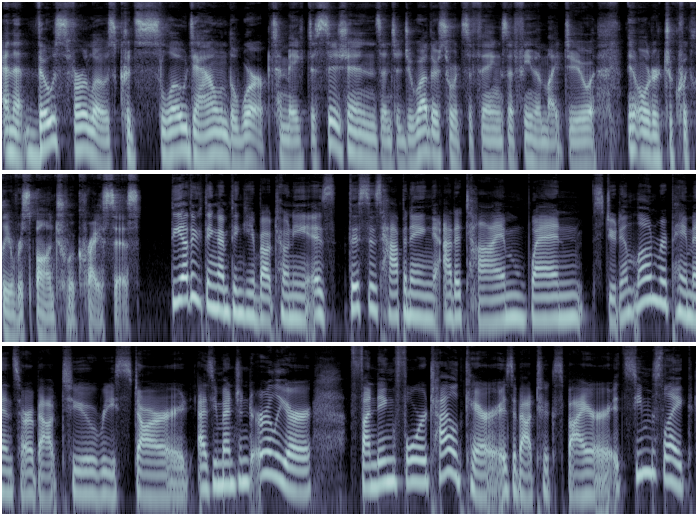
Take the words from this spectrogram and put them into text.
and that those furloughs could slow down the work to make decisions and to do other sorts of things that FEMA might do in order to quickly respond to a crisis. The other thing I'm thinking about, Tony, is this is happening at a time when student loan repayments are about to restart. As you mentioned earlier, funding for childcare is about to expire. It seems like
